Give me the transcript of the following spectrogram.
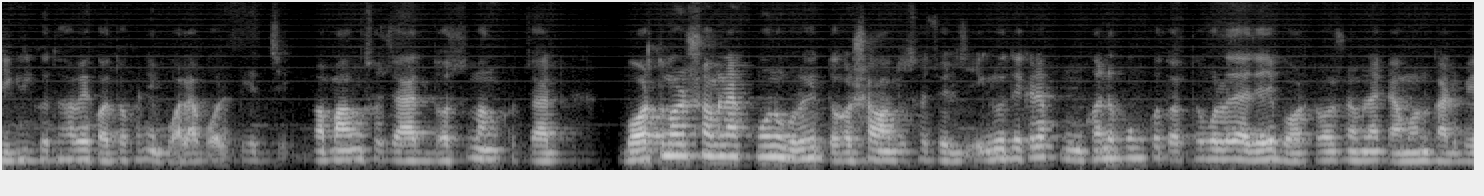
ডিগ্রি করতে হবে, কতখানি বলা বল পেয়েছে নবাংশ চাট দশমাংশ চাট বর্তমান সময় কোন গ্রহের দশা অন্তঃসা চলছে, এগুলো দেখে পুঙ্খানুপুঙ্খ তথ্য বলে দেয় যে বর্তমান সময় আপনার কেমন কাটবে,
